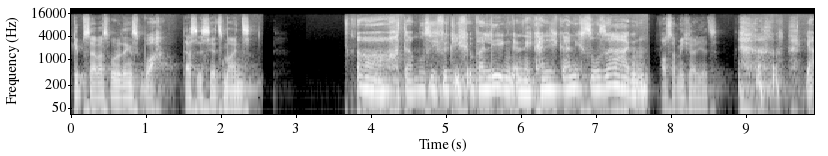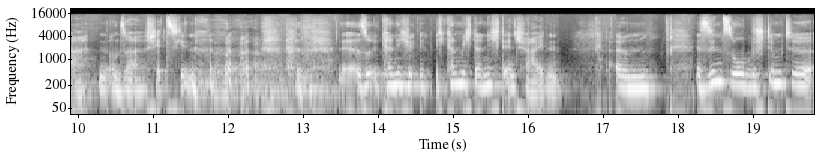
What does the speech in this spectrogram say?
Gibt es da was, wo du denkst, boah, das ist jetzt meins? Da muss ich wirklich überlegen. Nee, kann ich gar nicht so sagen. Außer Michael jetzt. ja, unser Schätzchen. also kann ich, ich kann mich da nicht entscheiden. Ähm, es sind so bestimmte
